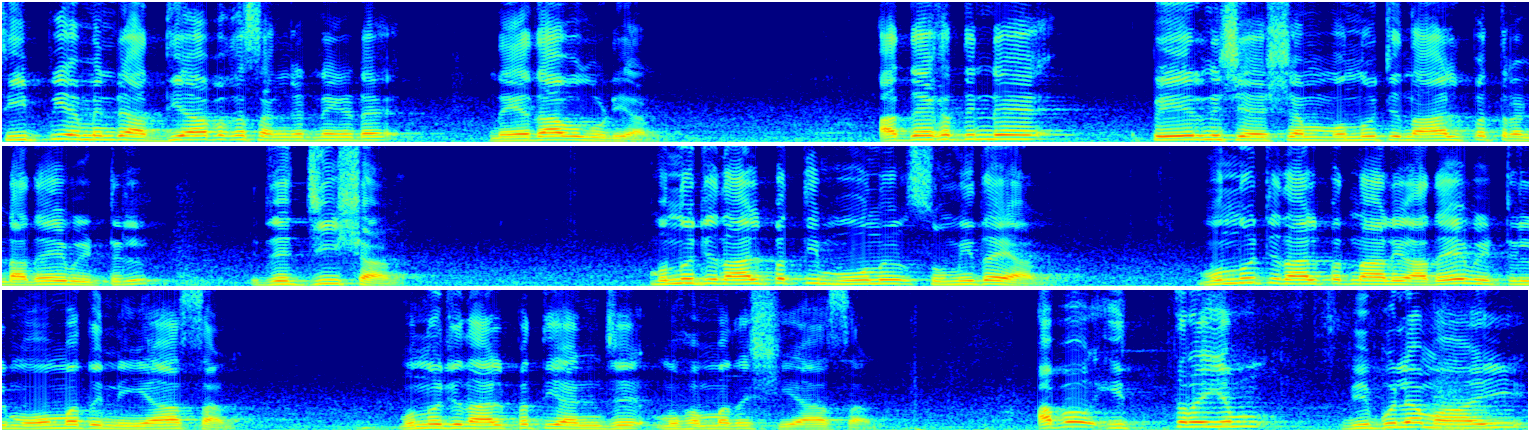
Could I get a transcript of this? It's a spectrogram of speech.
സി പി എമ്മിന്റെ അധ്യാപക സംഘടനയുടെ നേതാവ് കൂടിയാണ്. അദ്ദേഹത്തിന്റെ പേരിന് ശേഷം മുന്നൂറ്റി നാൽപ്പത്തിരണ്ട് അതേ വീട്ടിൽ രജീഷാണ്. മുന്നൂറ്റി നാൽപ്പത്തി മൂന്ന് സുമിതയാണ്. മുന്നൂറ്റി നാൽപ്പത്തിനാല് അതേ വീട്ടിൽ മുഹമ്മദ് നിയാസാണ്. മുന്നൂറ്റി നാൽപ്പത്തി അഞ്ച് മുഹമ്മദ് ഷിയാസാണ്. അപ്പോൾ ഇത്രയും വിപുലമായി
